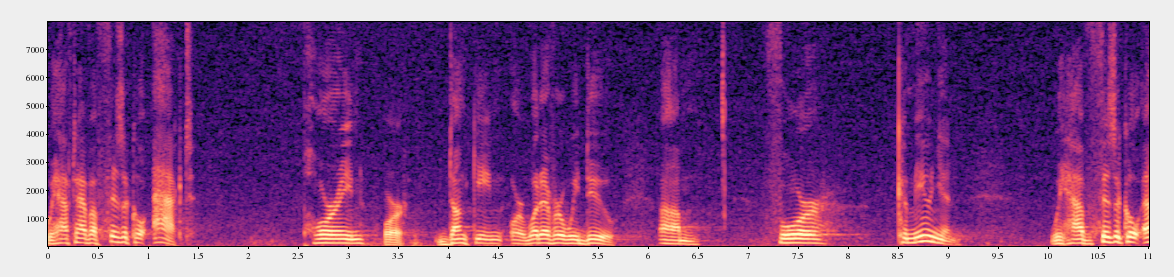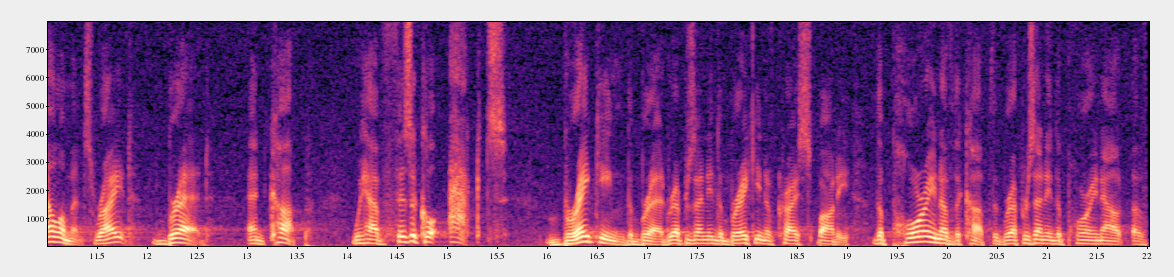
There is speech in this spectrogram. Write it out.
We have to have a physical act, pouring or dunking or whatever we do. Um, for communion, we have physical elements, right? Bread and cup. We have physical acts, breaking the bread, representing the breaking of Christ's body, the pouring of the cup, representing the pouring out of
